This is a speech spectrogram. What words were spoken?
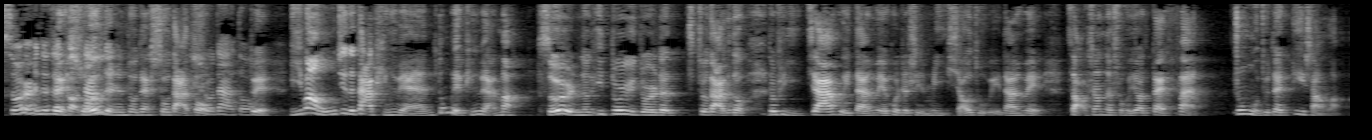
所有人都在所有的人都在收大豆，收大豆对，一望无际的大平原，东北平原嘛，所有人都一堆儿一堆儿的收大豆，都是以家为单位，或者是什么以小组为单位，早上的时候要带饭。中午就在地上了，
